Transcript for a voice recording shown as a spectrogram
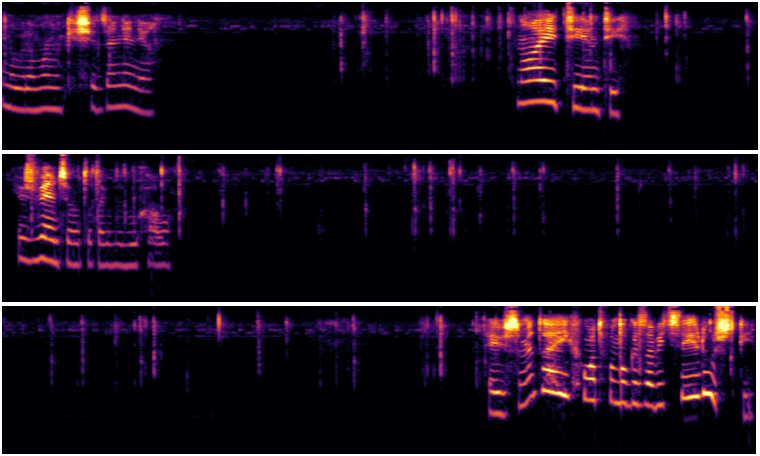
Dobra, mam jakieś jedzenie? Nie. No i TNT. Już wiem, czemu to tak wybuchało. Ej, w sumie to ja ich łatwo mogę zabić z tej różdżki.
